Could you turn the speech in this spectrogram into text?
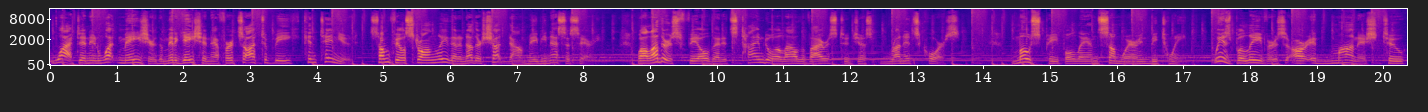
what and in what measure the mitigation efforts ought to be continued. Some feel strongly that another shutdown may be necessary, while others feel that it's time to allow the virus to just run its course. Most people land somewhere in between. We as believers are admonished to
